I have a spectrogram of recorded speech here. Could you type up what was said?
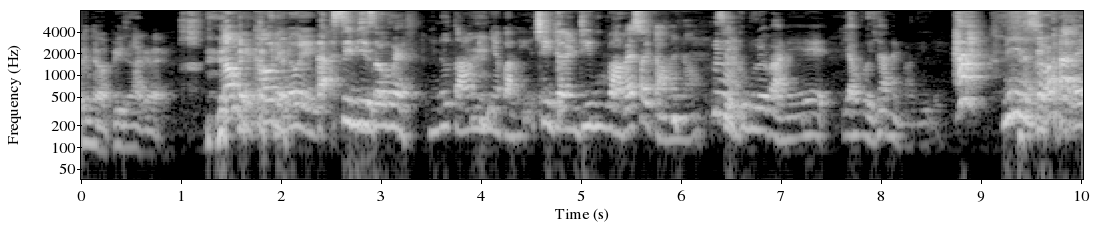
လေးနဲ့ပေးစားခဲ့တယ်ကောင်းတယ်ကောင်းတယ်တို့အဆင်ပြေဆုံးပဲနင်တို့သားမင်းညက်ကလေအချိန်တည်းဒီဘူးပါပဲစိုက်တာမယ်နော်စိတ်ကူးမလွဲပါနဲ့တယောက်တော့ရနိုင်ပါသေးတယ်ဟာနင်းဆိုတာလေ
